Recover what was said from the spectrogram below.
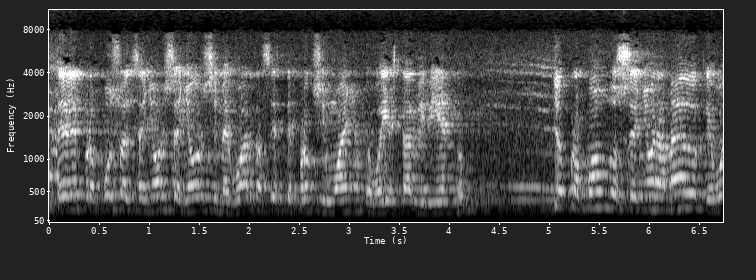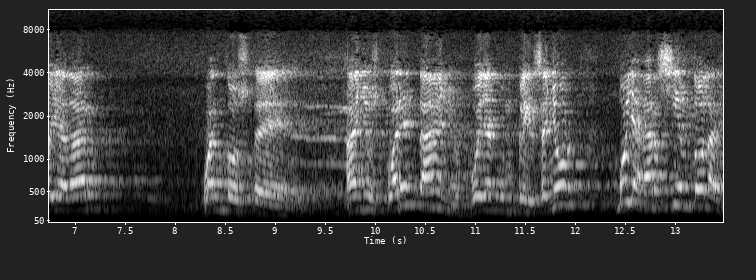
Usted le propuso al Señor, Señor, si me guardas este próximo año que voy a estar viviendo, yo propongo, Señor amado, que voy a dar, ¿cuántos eh, años? 40 años voy a cumplir. Señor, voy a dar 100 dólares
